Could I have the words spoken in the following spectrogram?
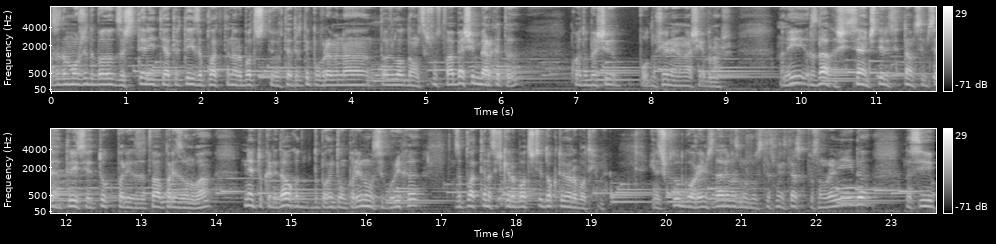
за да може да бъдат защитени театрите и заплатите на работещите в театрите по време на този локдаун. Всъщност това беше мерката, която беше по отношение на нашия бранш. Нали, раздаваха 60, 40, там 70, 30, тук пари за това, пари за това. Не, тук не даваха допълнително пари, но осигуриха заплатите на всички работещи, докато не работихме. И на всичкото отгоре им се даде възможността с министерско постановление и да, да си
